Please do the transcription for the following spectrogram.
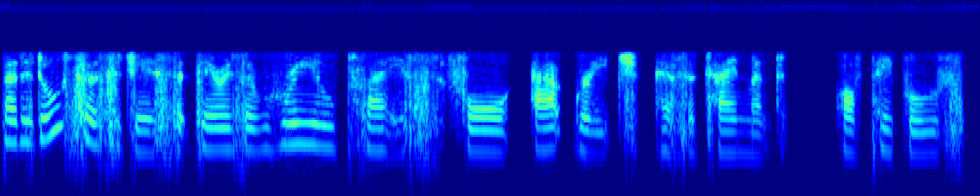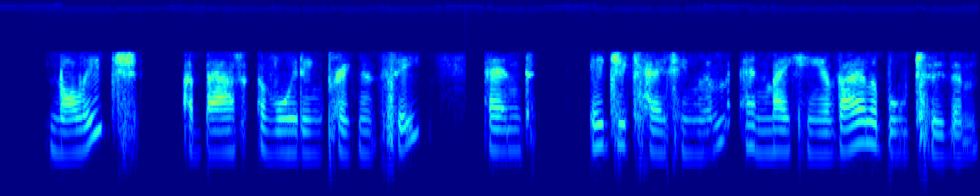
But it also suggests that there is a real place for outreach ascertainment of people's knowledge about avoiding pregnancy and educating them and making available to them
